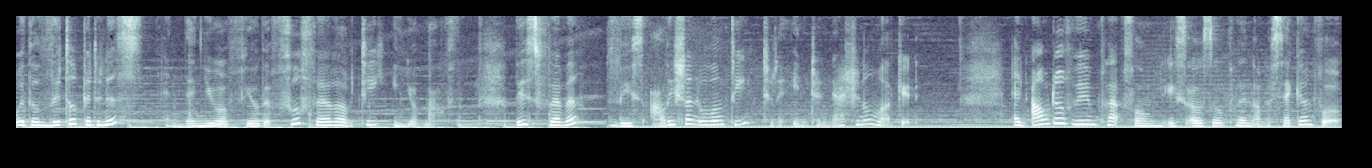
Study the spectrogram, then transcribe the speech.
With a little bitterness, and then you will feel the full flavor of tea in your mouth. This flavor leads Alishan oolong tea to the international market. An outdoor viewing platform is also planned on the second floor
